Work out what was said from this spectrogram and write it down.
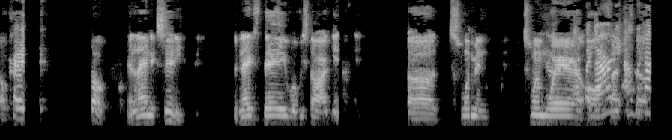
Okay, so Atlantic City. The next day, where we start getting uh swimming, swimwear, I was like, all I already, types I of was stuff. like,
